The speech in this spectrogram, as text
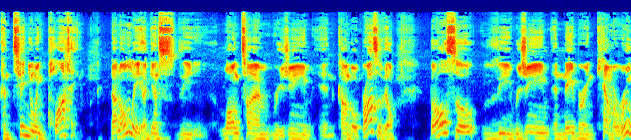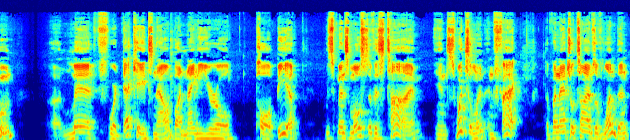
continuing plotting not only against the longtime regime in Congo Brazzaville, but also the regime in neighboring Cameroon, uh, led for decades now by 90 year old Paul Biya, who spends most of his time in Switzerland. In fact, the Financial Times of London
